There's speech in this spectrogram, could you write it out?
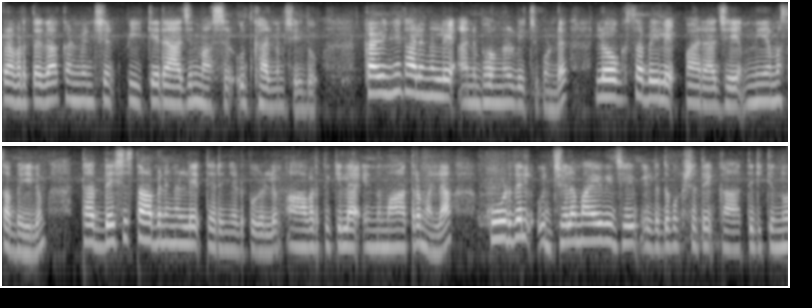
പ്രവർത്തക convention P K Rajan master ഉദ്ഘാടനം ചെയ്തു. കഴിഞ്ഞ കാലങ്ങളിലെ അനുഭവങ്ങൾ വെച്ചുകൊണ്ട് ലോക്സഭയിലെ പരാജയം നിയമസഭയിലും തദ്ദേശ സ്ഥാപനങ്ങളിലെ തെരഞ്ഞെടുപ്പുകളിലും ആവർത്തിക്കില്ല എന്ന് മാത്രമല്ല കൂടുതൽ ഉജ്ജ്വലമായ വിജയം ഇടതുപക്ഷത്തെ കാത്തിരിക്കുന്നു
